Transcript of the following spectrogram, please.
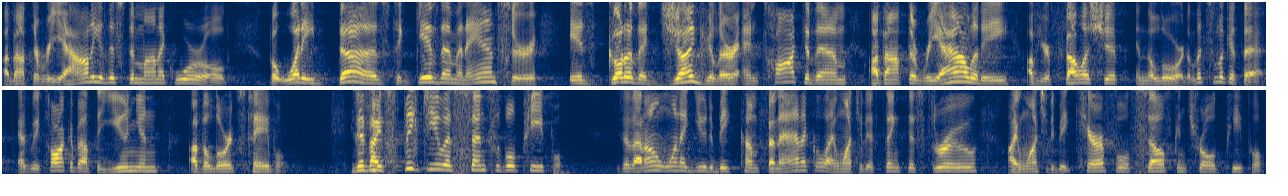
about the reality of this demonic world, but what he does to give them an answer is go to the jugular and talk to them about the reality of your fellowship in the Lord. let's look at that as we talk about the union of the Lord's table. He says, I speak to you as sensible people. He says, I don't want you to become fanatical. I want you to think this through. I want you to be careful, self-controlled people.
